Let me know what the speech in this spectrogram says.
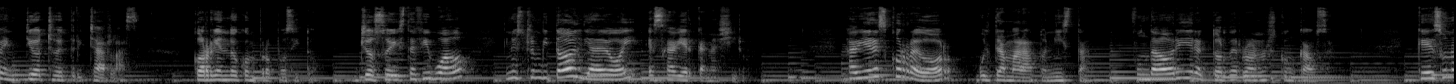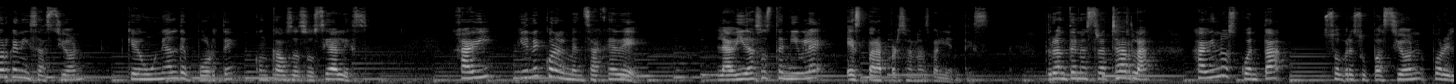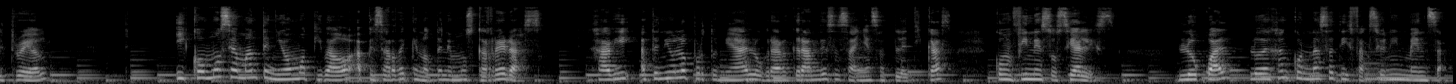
28 de Tricharlas, Corriendo con propósito. Yo soy Steffi Buado y nuestro invitado del día de hoy es Javier Kanashiro. Javier es corredor ultramaratonista, fundador y director de Runners con Causa, que es una organización que une al deporte con causas sociales. Javi viene con el mensaje de la vida sostenible es para personas valientes. Durante nuestra charla, Javi nos cuenta sobre su pasión por el trail y cómo se ha mantenido motivado a pesar de que no tenemos carreras. Javi ha tenido la oportunidad de lograr grandes hazañas atléticas con fines sociales, lo cual lo dejan con una satisfacción inmensa,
